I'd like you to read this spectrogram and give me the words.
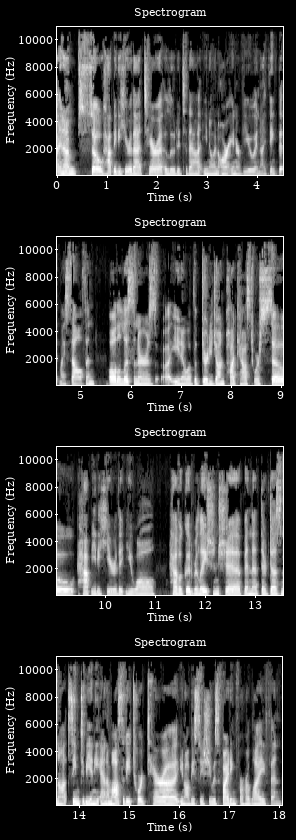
and I'm so happy to hear that. Terra alluded to that, you know, in our interview, and I think that myself and all the listeners, uh, you know, of the Dirty John podcast were so happy to hear that you all have a good relationship and that there does not seem to be any animosity toward Terra. You know, obviously she was fighting for her life and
